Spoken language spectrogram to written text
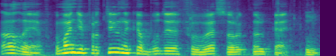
Але в команді противника буде ФВ 4005 тут.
